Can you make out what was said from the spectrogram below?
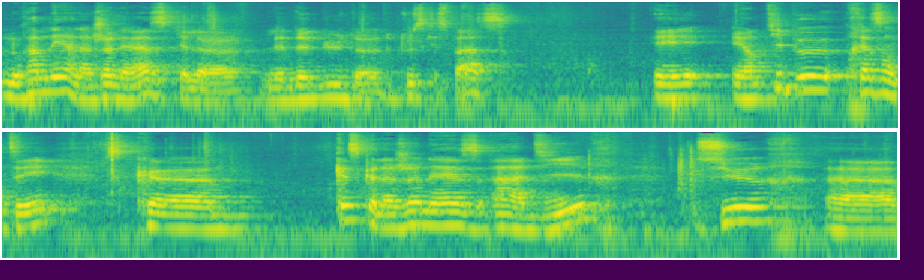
nous, ramener à la Genèse, qui est le, début de, de, tout ce qui se passe, et, et un petit peu présenter ce que qu'est-ce que la Genèse a à dire sur, euh,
